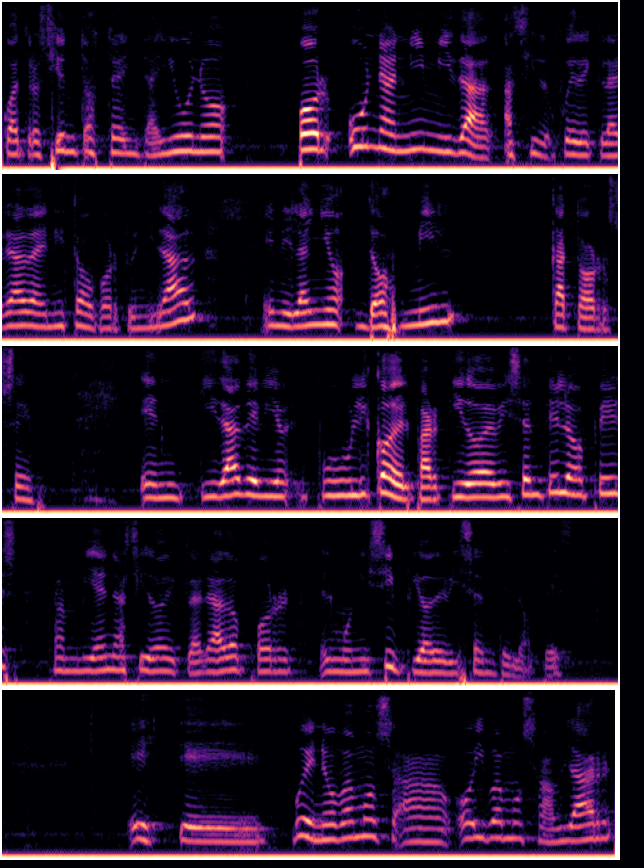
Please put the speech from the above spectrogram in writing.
431 por unanimidad, así fue declarada en esta oportunidad en el año 2014. Entidad de bien público del partido de Vicente López también ha sido declarado por el municipio de Vicente López. Este, bueno, vamos a hoy vamos a hablar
